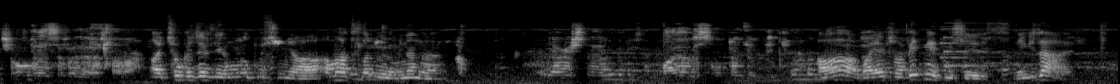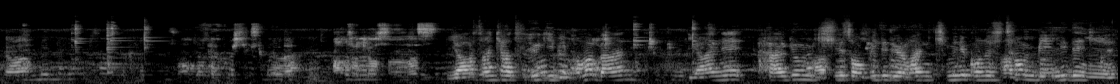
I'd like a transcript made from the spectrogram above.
çok ederim sana. Ay çok özür dilerim unutmuşum ya. Ama hatırlamıyorum inanın. Ya işte baya bir sohbet ettik. Aa bayağı bir sohbet mi etmişiz? Ne güzel. Ya sohbet etmiştik sizinle. Hatırlıyorsanız. Ya sanki hatırlıyor gibiyim ama ben yani her gün bir kişiyle sohbet ediyorum. Hani kiminle konuştuğum belli değil.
